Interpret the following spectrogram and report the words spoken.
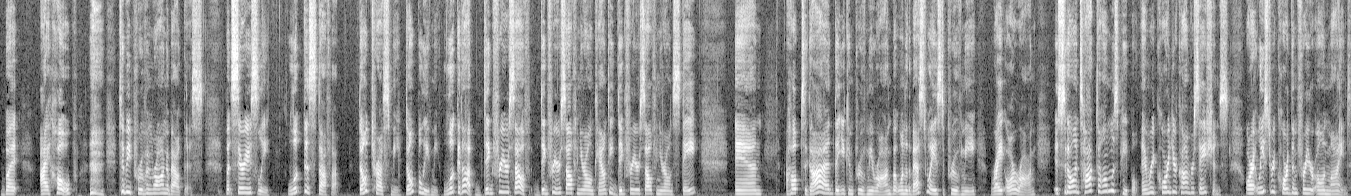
But I hope to be proven wrong about this. But seriously, look this stuff up. Don't trust me. Don't believe me. Look it up. Dig for yourself. Dig for yourself in your own county. Dig for yourself in your own state. And I hope to God that you can prove me wrong, but one of the best ways to prove me right or wrong is to go and talk to homeless people and record your conversations, or at least record them for your own mind.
